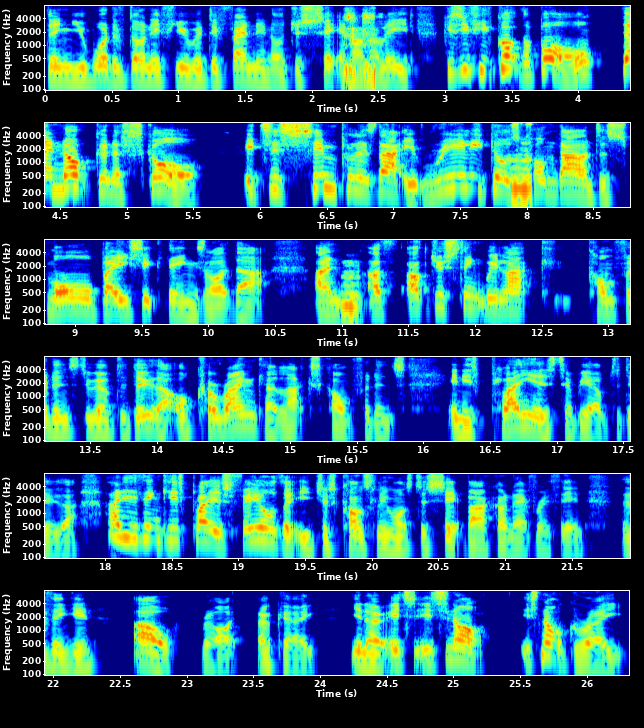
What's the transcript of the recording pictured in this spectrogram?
than you would have done if you were defending or just sitting on a lead. Because if you've got the ball, they're not going to score. It's as simple as that. It really does mm. come down to small, basic things like that. And mm. I, I just think we lack confidence to be able to do that, or Karanka lacks confidence in his players to be able to do that. How do you think his players feel that he just constantly wants to sit back on everything? They're thinking, "Oh, right, okay." You know, it's it's not it's not great,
